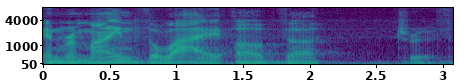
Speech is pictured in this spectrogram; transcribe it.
and remind the lie of the truth.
